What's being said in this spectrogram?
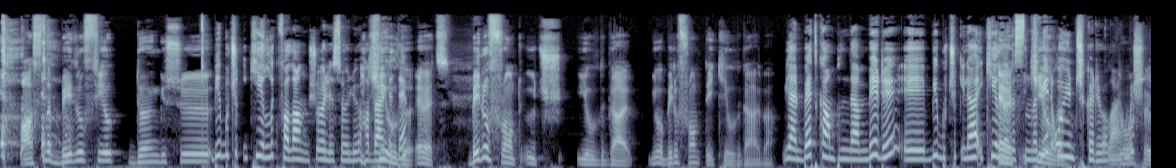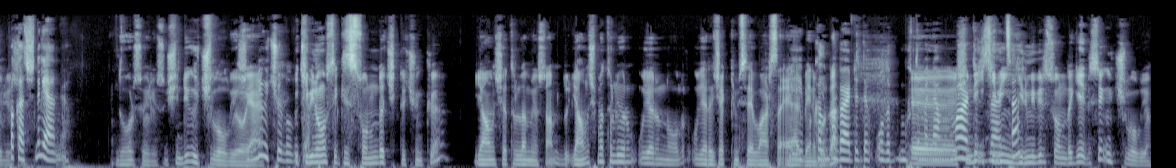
Aslında Battlefield döngüsü Bir buçuk iki yıllık falanmış öyle söylüyor iki haberde yıldı. de. Evet. Battlefront 3 yıldı galiba. Yo Battlefront da 2 yıldı galiba. Yani Bad Company'den beri e, bir buçuk ila iki yıl Evet, arasında iki bir yılda. oyun Doğru çıkarıyorlarmış. söylüyorsun. Fakat şimdi gelmiyor. Doğru söylüyorsun. Şimdi 3 yıl oluyor Şimdi yani. 3 yıl olacak. 2018 sonunda çıktı çünkü. Yanlış hatırlamıyorsam. Yanlış mı hatırlıyorum? Uyarın ne olur? Uyaracak kimse varsa eğer Ee, beni bakalım burada. haberde de o da muhtemelen Ee, vardır şimdi zaten. 2021 sonunda gelirse 3 yıl oluyor.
